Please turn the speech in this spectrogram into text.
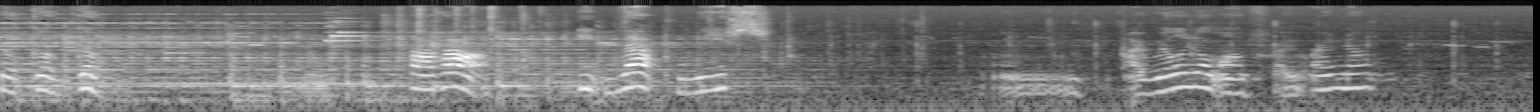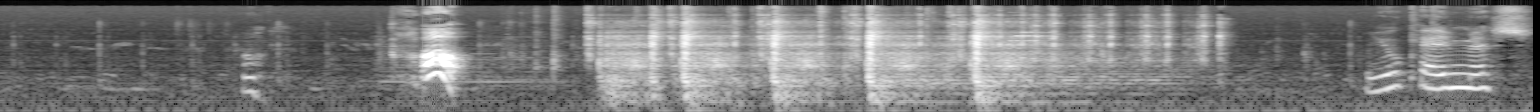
Go, go, go. Haha. Eat that, please. Um, I really don't want to fight right now. Oh! Are you okay, miss?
